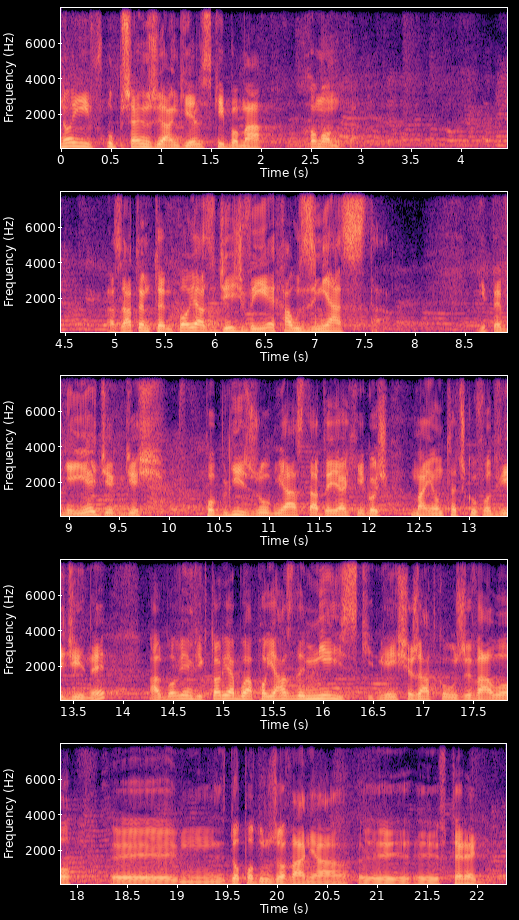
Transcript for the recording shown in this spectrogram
no i w uprzęży angielskiej, bo ma homonta. A zatem ten pojazd gdzieś wyjechał z miasta i pewnie jedzie gdzieś w pobliżu miasta do jakiegoś mająteczków odwiedziny, albowiem Wiktoria była pojazdem miejskim. Jej się rzadko używało e, do podróżowania e, e, w terenie.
